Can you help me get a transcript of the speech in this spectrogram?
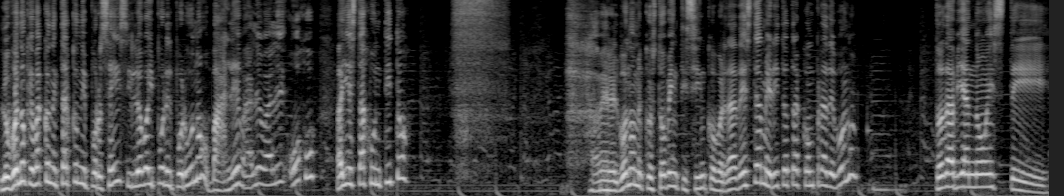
Lo bueno que va a conectar con mi por 6 y luego ahí por el por 1. Vale, vale, vale. Ojo, ahí está juntito. A ver, el bono me costó 25, ¿verdad? ¿Este amerita otra compra de bono? Todavía no, este...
